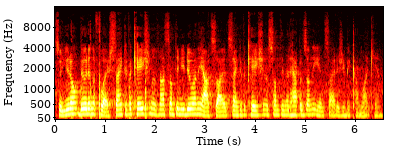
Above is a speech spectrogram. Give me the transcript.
So you don't do it in the flesh. Sanctification is not something you do on the outside. Sanctification is something that happens on the inside as you become like Him.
